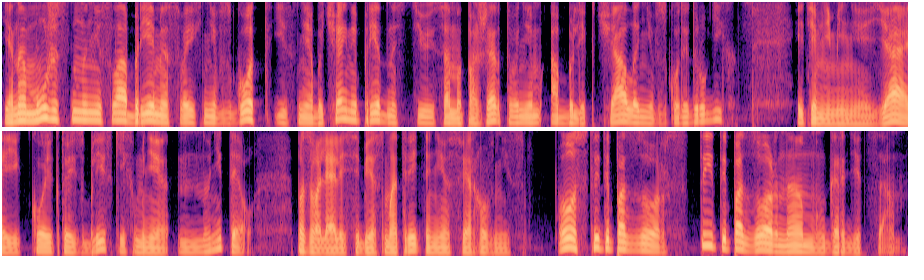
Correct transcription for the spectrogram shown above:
И она мужественно несла бремя своих невзгод и с необычайной преданностью и самопожертвованием облегчала невзгоды других. И тем не менее я и кое-кто из близких мне, но не Тео, позволяли себе смотреть на нее сверху вниз. О, стыд и позор, стыд и позор нам, гордецам!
